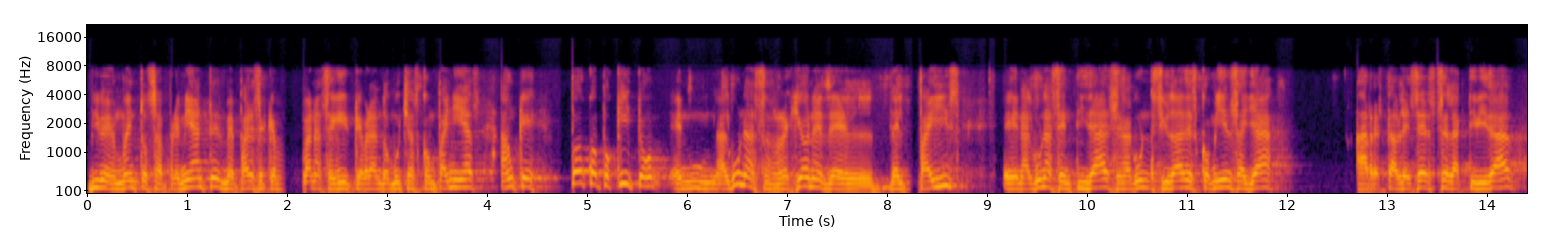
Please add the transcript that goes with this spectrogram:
vive momentos apremiantes, me parece que van a seguir quebrando muchas compañías, aunque poco a poquito en algunas regiones del, del país, en algunas entidades, en algunas ciudades comienza ya a restablecerse la actividad.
